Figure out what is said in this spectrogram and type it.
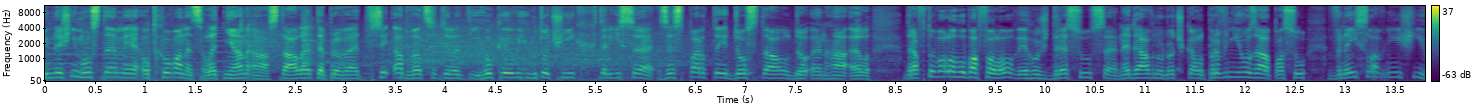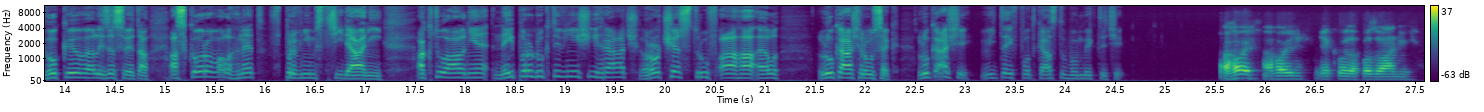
Mým dnešním hostem je odchovanec Letňan a stále teprve 23-letý hokejový útočník, který se ze Sparty dostal do NHL. Draftovalo ho Buffalo, v jehož dresu se nedávno dočkal prvního zápasu v nejslavnější hokejové lize světa a skoroval hned v prvním střídání. Aktuálně nejproduktivnější hráč Rochesteru v AHL Lukáš Rousek. Lukáši, vítej v podcastu Bomby tyči. Ahoj, ahoj, děkuji za pozvání.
